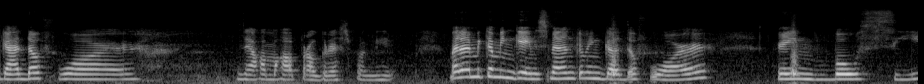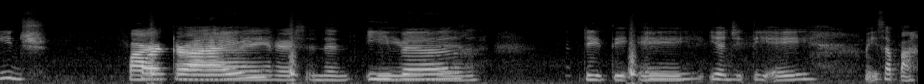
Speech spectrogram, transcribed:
God of War. hindi ako makaprogress pag Marami kaming games. Meron kaming God of War, Rainbow Siege, Far Cry, Resident Evil, Evil, GTA, A, yeah, GTA. May isa pa.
